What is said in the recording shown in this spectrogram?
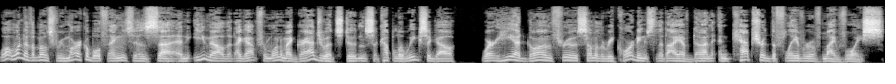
Well, one of the most remarkable things is uh, an email that I got from one of my graduate students a couple of weeks ago, where he had gone through some of the recordings that I have done and captured the flavor of my voice.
